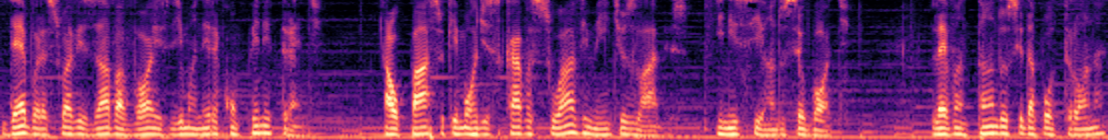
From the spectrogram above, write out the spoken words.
Débora suavizava a voz de maneira compenetrante, ao passo que mordiscava suavemente os lábios, iniciando seu bote. Levantando-se da poltrona,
